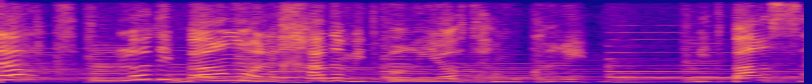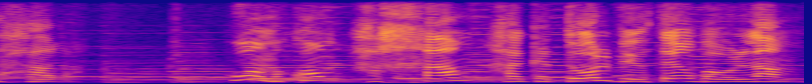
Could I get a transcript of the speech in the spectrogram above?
יודעת, לא דיברנו על אחד המדבריות המוכרים, מדבר סהרה. הוא המקום החם הגדול ביותר בעולם.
